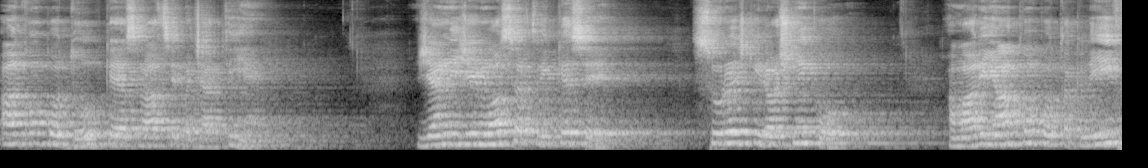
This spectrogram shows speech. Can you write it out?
آنکھوں کو دھوپ کے اثرات سے بچاتی ہیں۔ یعنی یہ مؤثر طریقے سے سورج کی روشنی کو، ہماری آنکھوں کو تکلیف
